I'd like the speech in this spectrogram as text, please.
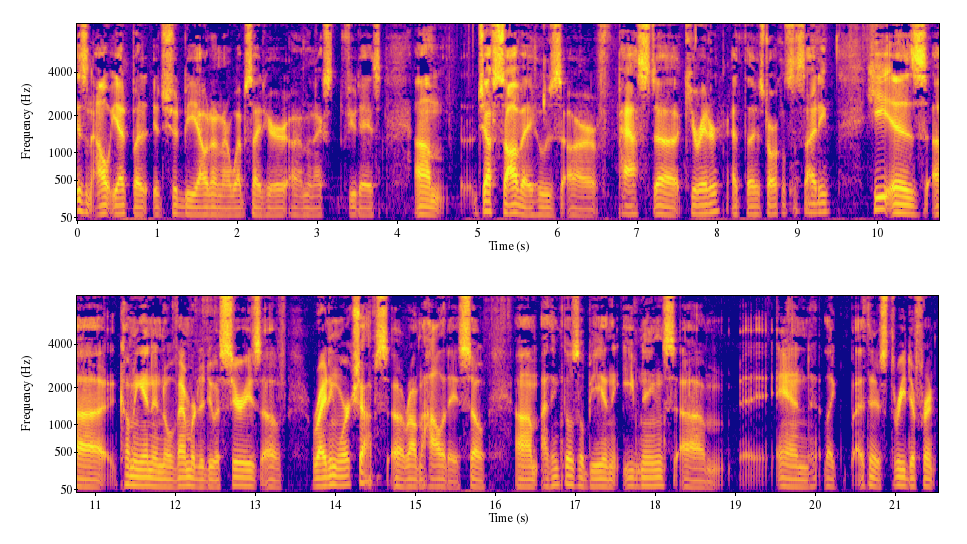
isn't out yet, but it should be out on our website here uh, in the next few days. Um, Jeff Sauve, who's our past uh, curator at the Historical Society, he is uh, coming in in November to do a series of writing workshops around the holidays. So um, I think those will be in the evenings, um, and like I think there's three different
